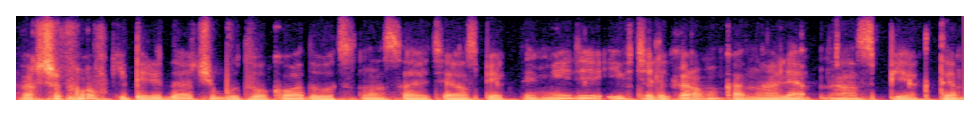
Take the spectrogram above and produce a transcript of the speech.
Расшифровки передачи будут выкладываться на сайте «Аспекты медиа» и в телеграм-канале «Аспекты».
